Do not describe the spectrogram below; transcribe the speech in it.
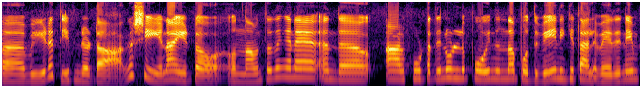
ആ, വീടെത്തിയിട്ടുണ്ട് കേട്ടോ. ആകെ ക്ഷീണമായിട്ടോ ഒന്നാമത്തത് ഇങ്ങനെ എന്താ ആൾക്കൂട്ടത്തിന്റെ ഉള്ളിൽ പോയി നിന്നാൽ പൊതുവേ എനിക്ക് തലവേദനയും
